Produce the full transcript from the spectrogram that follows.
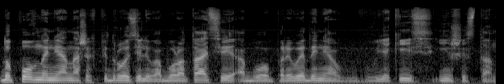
доповнення наших підрозділів або ротації, або переведення в якийсь інший стан.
